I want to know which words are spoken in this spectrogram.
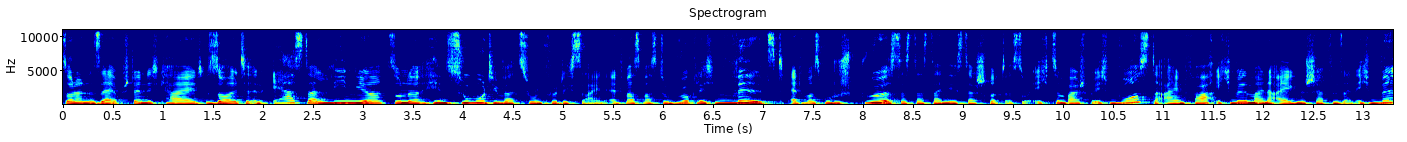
sondern eine Selbstständigkeit sollte sollte in erster Linie so eine Hinzumotivation für dich sein. Etwas, was du wirklich willst. Etwas, wo du spürst, dass das dein nächster Schritt ist. So ich zum Beispiel, ich wusste einfach, ich will meine eigene Chefin sein. Ich will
